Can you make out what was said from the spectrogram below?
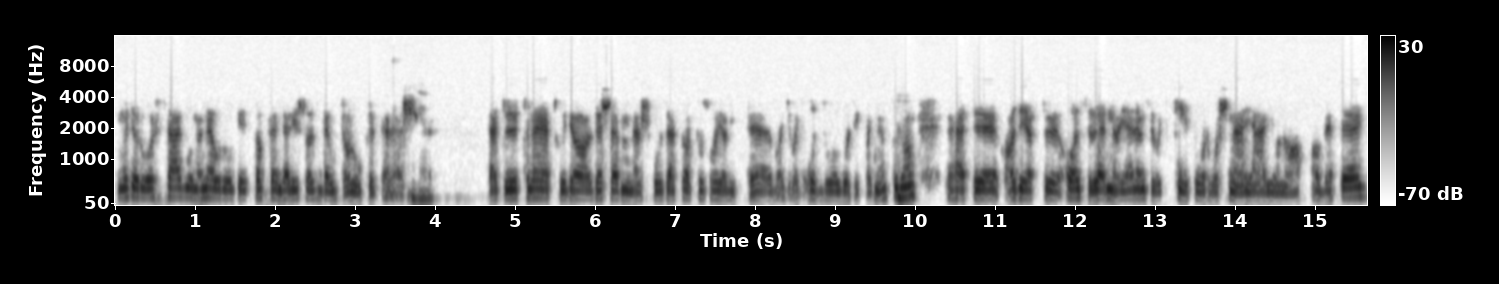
Magyarországon a neurológiai szakrendelés az beutaló köteles. Igen. Tehát őt lehet, hogy az SMS hozzátartozója vitte, vagy, vagy ott dolgozik, vagy nem tudom. Tehát azért az lenne a jellemző, hogy két orvosnál járjon a, a beteg.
